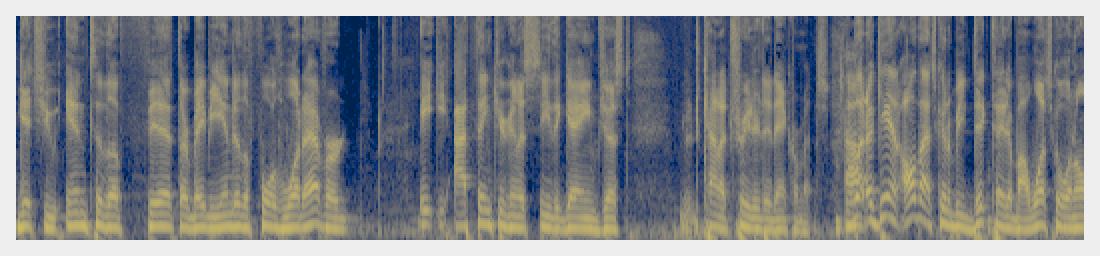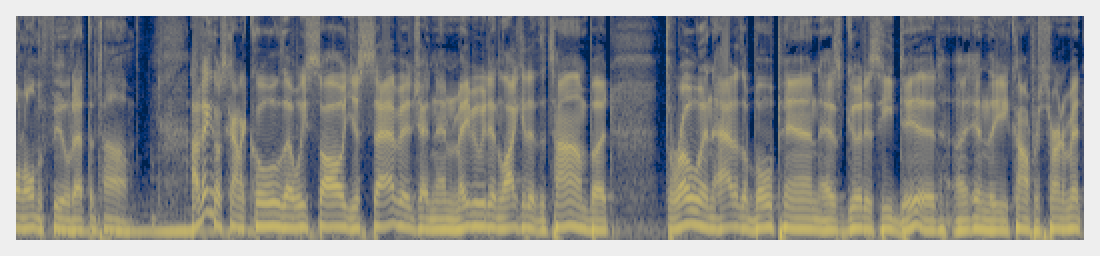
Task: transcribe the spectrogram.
gets you into the fifth or maybe into the fourth, whatever. I I think you're going to see the game just kind of treated in increments. but again, all that's going to be dictated by what's going on on the field at the time. I think it was kind of cool that we saw Yesavage, and, and maybe we didn't like it at the time, but throwing out of the bullpen as good as he did uh, in the conference tournament,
